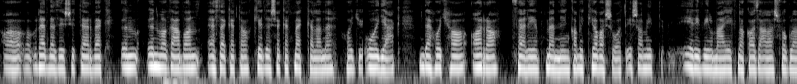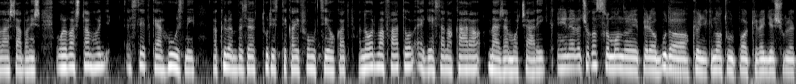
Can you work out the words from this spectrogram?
a rendezési tervek ön, önmagában ezeket a kérdéseket meg kellene, hogy oldják, de hogyha arra felé mennénk, amit javasolt, és amit Éri Vilmáéknak az állásfoglalásában is olvastam, hogy szét kell húzni a különböző turisztikai funkciókat a normafától egészen akár a Melzsemocsárig. Én erre csak azt tudom mondani, hogy például a Buda Környéki Naturpark Egyesület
